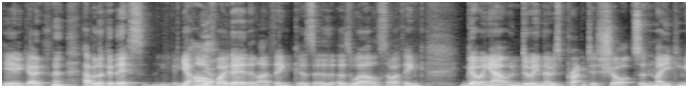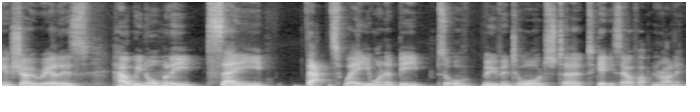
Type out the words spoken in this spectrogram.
here you go, have a look at this. You're halfway there, then I think as, as as well. So I think going out and doing those practice shots and making a show reel is how we normally say that's where you want to be sort of moving towards to to get yourself up and running.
